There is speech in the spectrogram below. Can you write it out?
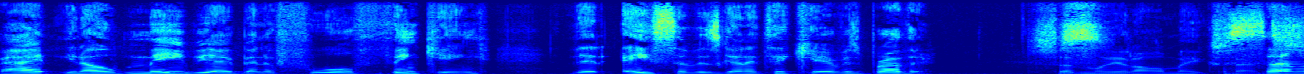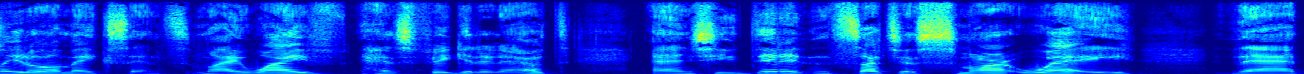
right? You know, maybe I've been a fool thinking that Esav is going to take care of his brother. Suddenly, it all makes sense. Suddenly, it all makes sense. My wife has figured it out, and she did it in such a smart way that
